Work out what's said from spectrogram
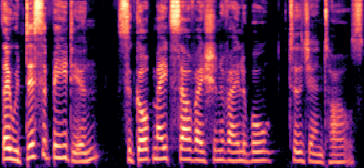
They were disobedient, so God made salvation available to the Gentiles.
